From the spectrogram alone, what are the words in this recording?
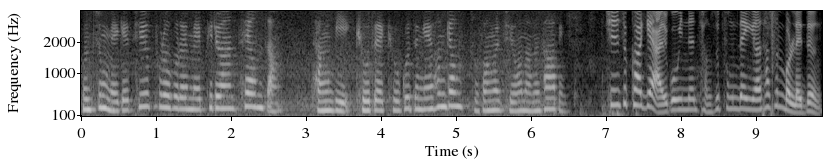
곤충 매개 치유 프로그램에 필요한 체험장, 장비, 교재, 교구 등의 환경 조성을 지원하는 사업입니다. 친숙하게 알고 있는 장수풍뎅이와 사슴벌레 등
